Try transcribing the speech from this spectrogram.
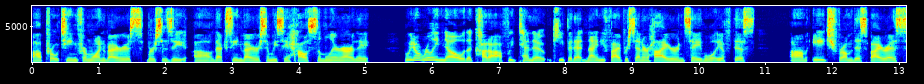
uh, protein from one virus versus the uh, vaccine virus, and we say how similar are they? We don't really know the cutoff. We tend to keep it at 95% or higher and say, well, if this um, H from this virus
